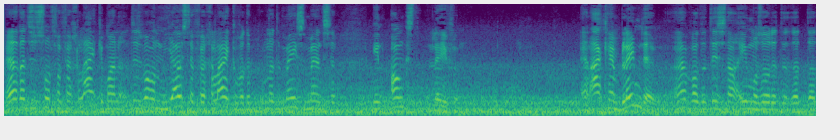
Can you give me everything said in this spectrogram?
Ja, dat is een soort van vergelijken, maar het is wel een juiste vergelijken, omdat de meeste mensen in angst leven. En I can't blame them, hè? want het is nou eenmaal zo dat, dat, dat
